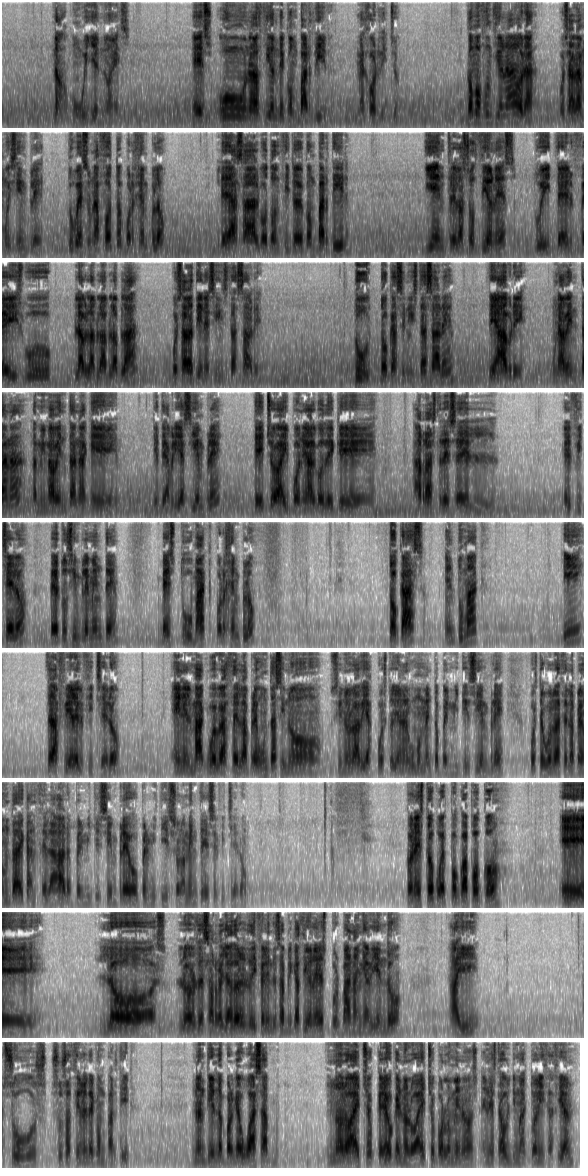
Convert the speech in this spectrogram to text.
No, un widget no es. Es una opción de compartir, mejor dicho. ¿Cómo funciona ahora? Pues ahora es muy simple. Tú ves una foto, por ejemplo, le das al botoncito de compartir y entre las opciones, Twitter, Facebook, bla bla bla bla bla, pues ahora tienes Instasare tú tocas en Instasare, te abre una ventana, la misma ventana que, te abría siempre. De hecho, ahí pone algo de que arrastres el, el fichero, pero tú simplemente ves tu Mac, por ejemplo, tocas en tu Mac y transfiere el fichero. En el Mac vuelve a hacer la pregunta, si no, si no lo habías puesto ya en algún momento, permitir siempre, pues te vuelve a hacer la pregunta de cancelar, permitir siempre o permitir solamente ese fichero. Con esto, pues poco a poco, eh, los, desarrolladores de diferentes aplicaciones pues van añadiendo ahí sus, opciones de compartir. No entiendo por qué WhatsApp no lo ha hecho, creo que no lo ha hecho por lo menos en esta última actualización,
